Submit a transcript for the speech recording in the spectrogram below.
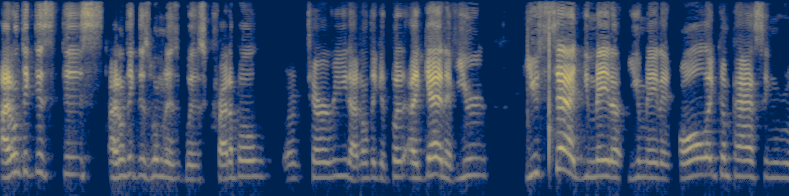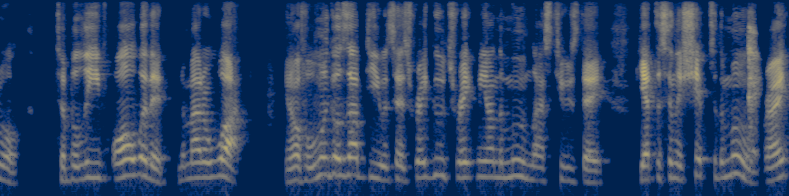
I don't think this this I don't think this woman is, was credible or Tara Reade. I don't think it. But again, if you're you said you made a you made an all encompassing rule to believe all women, no matter what. You know, if a woman goes up to you and says, Ray Goots raped me on the moon last Tuesday, you have to send the ship to the moon, right?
